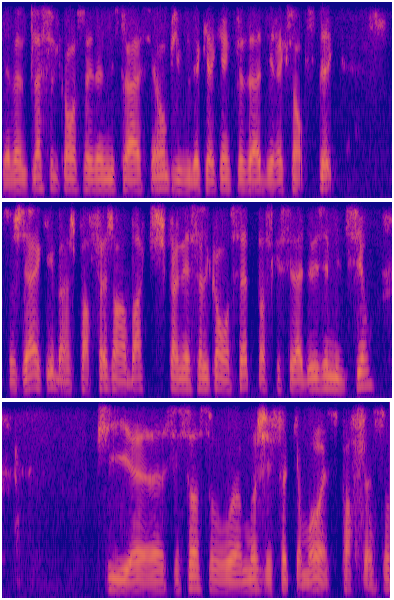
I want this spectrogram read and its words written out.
il y avait une place sur le conseil d'administration, puis il voulait quelqu'un qui faisait la direction artistique. je disais, OK, ben, je suis parfait, j'embarque. Je connaissais le concept parce que c'est la deuxième édition. Puis euh, c'est ça, euh, moi j'ai fait comme moi, c'est parfait, ça,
